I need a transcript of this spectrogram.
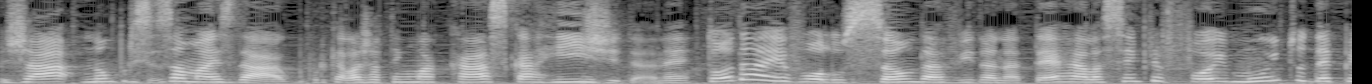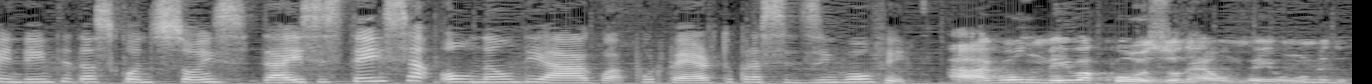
já não precisa mais da água, porque ela já tem uma casca rígida, né? Toda a evolução da vida na Terra, ela sempre foi muito dependente das condições da existência ou não de água por perto para se desenvolver. Água ou um meio aquoso, né? Um meio úmido.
